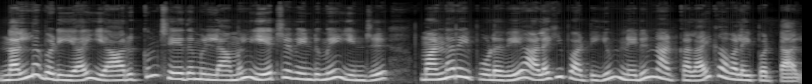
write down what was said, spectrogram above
நல்லபடியாய் யாருக்கும் சேதமில்லாமல் ஏற்ற வேண்டுமே என்று மன்னரைப் போலவே அழகி பாட்டியும் நெடுநாட்களாய் கவலைப்பட்டாள்.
